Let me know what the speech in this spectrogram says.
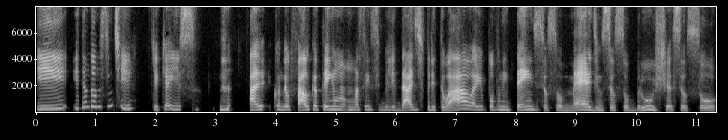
E, e tentando sentir o que, que é isso. Quando eu falo que eu tenho uma sensibilidade espiritual, aí o povo não entende se eu sou médium, se eu sou bruxa, se eu sou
